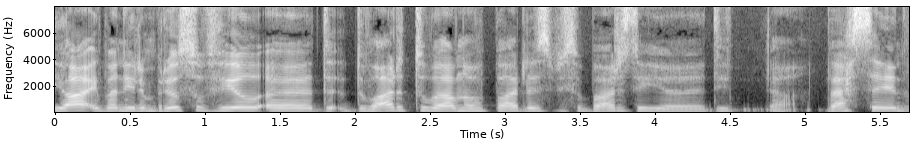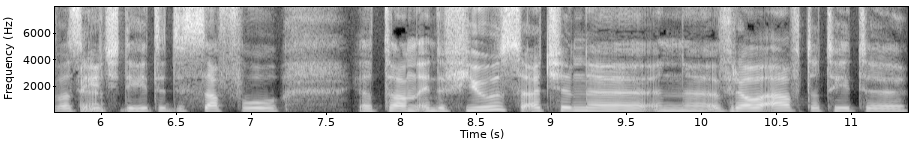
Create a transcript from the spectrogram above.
ja, ik ben hier in Brussel veel. eh, er waren toen wel nog een paar lesbische bars die, eh, die ja, weg zijn. Er was Ja. eentje die heette De Sappho. Je had dan in de Fuse had je een, eh, een, eh, een vrouwenavond. Dat heette,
